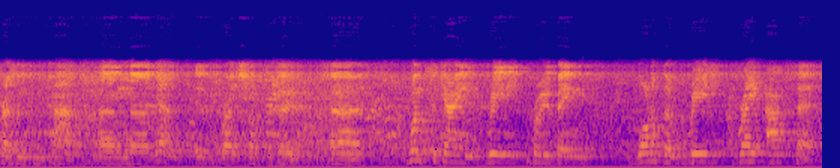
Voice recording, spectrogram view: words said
present and Pat. And uh, yeah, it was a great shot to do. Uh, once again, really proving one of the really great assets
